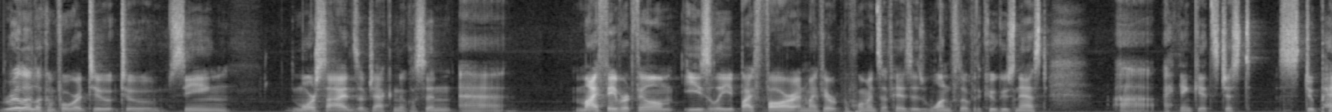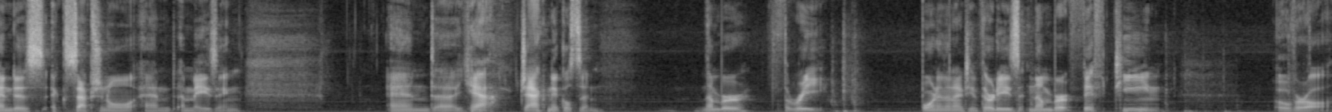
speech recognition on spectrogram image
really looking forward to to seeing more sides of Jack Nicholson uh, my favorite film, easily by far, and my favorite performance of his is One Flew Over the Cuckoo's Nest. Uh, I think it's just stupendous, exceptional, and amazing. And uh, yeah, Jack Nicholson, number three, born in the 1930s, number 15 overall.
